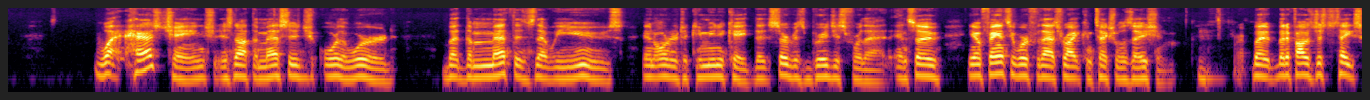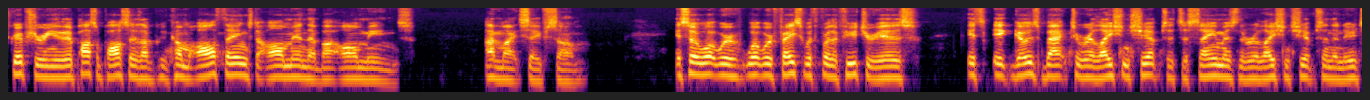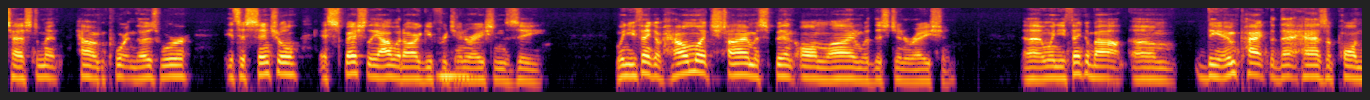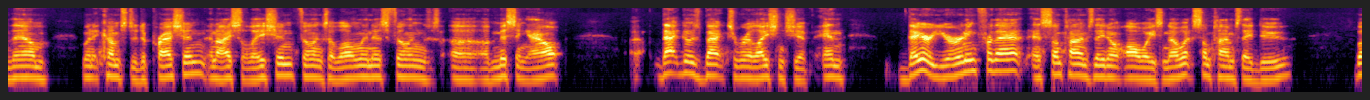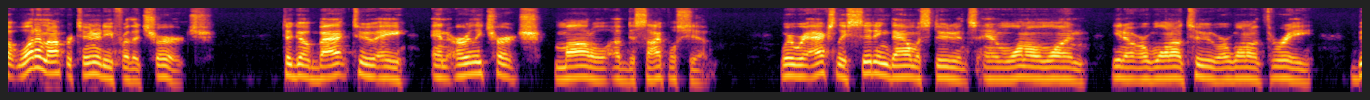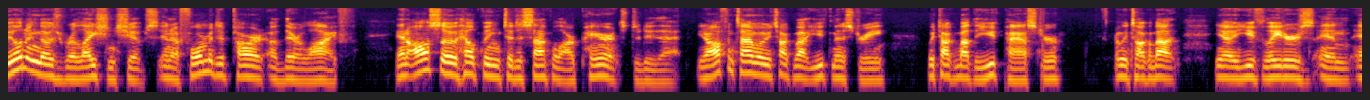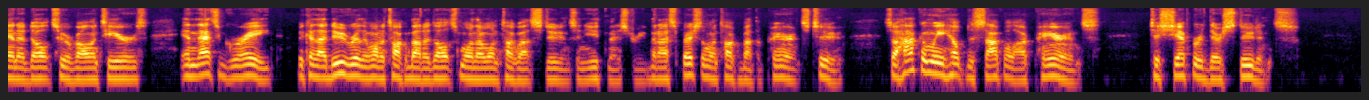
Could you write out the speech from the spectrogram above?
What has changed is not the message or the word, but the methods that we use in order to communicate that serve as bridges for that. And so, you know, fancy word for that's right, contextualization. Hmm, right. But but if I was just to take scripture, you know, the apostle Paul says, I've become all things to all men that by all means I might save some. And so what we're what we're faced with for the future is it's it goes back to relationships. It's the same as the relationships in the New Testament, how important those were. It's essential, especially I would argue for. Generation Z when you think of how much time is spent online with this generation, uh, when you think about um, the impact that that has upon them when it comes to depression and isolation, feelings of loneliness, feelings uh, of missing out, uh, that goes back to relationship. And they are yearning for that. And sometimes they don't always know it, sometimes they do. But what an opportunity for the church to go back to a an early church model of discipleship where we're actually sitting down with students and one on one, you know, or one on two or one on three, building those relationships in a formative part of their life and also helping to disciple our parents to do that. You know, oftentimes when we talk about youth ministry, we talk about the youth pastor and we talk about, you know, youth leaders and, and adults who are volunteers. And that's great because I do really want to talk about adults more than I want to talk about students and youth ministry, but I especially want to talk about the parents too. So, how can we help disciple our parents to shepherd their students?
